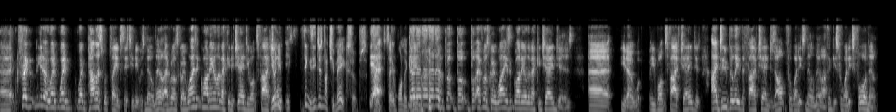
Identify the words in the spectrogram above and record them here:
uh, Craig, you know, when when when Palace were playing City and it was nil nil, everyone's going, why isn't Guardiola making a change? He wants five You only, changes. the thing is, he doesn't actually make subs. Yeah. Like one a No, game. no, no, no, no. But but but everyone's going, why isn't Guardiola making changes? Uh, you know, he wants five changes. I do believe the five changes aren't for when it's nil nil. I think it's for when it's four nil,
